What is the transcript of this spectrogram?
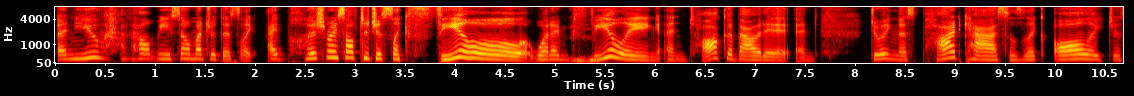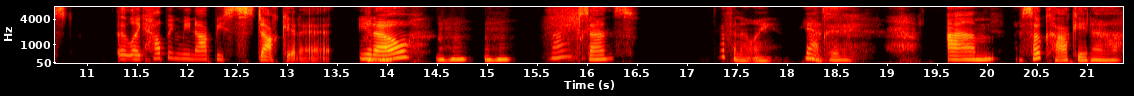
And you have helped me so much with this. Like, I push myself to just like feel what I'm Mhm. feeling and talk about it. And doing this podcast was like all like just uh, like helping me not be stuck in it, you Mhm. know? Mhm, mhm. That makes sense. Definitely. Yes. Okay. Um, I'm so cocky now.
